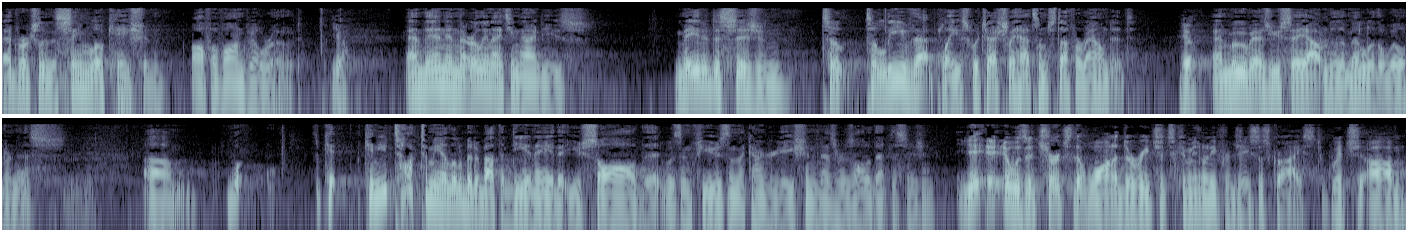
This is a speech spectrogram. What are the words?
at virtually the same location off of Onville Road. Yeah. And then in the early 1990s, made a decision to, to leave that place, which actually had some stuff around it, Yeah. and move, as you say, out into the middle of the wilderness. Um, what, can, can you talk to me a little bit about the DNA that you saw that was infused in the congregation as a result of that decision? Yeah, it, it was a church that wanted to reach its community for Jesus Christ, which um,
